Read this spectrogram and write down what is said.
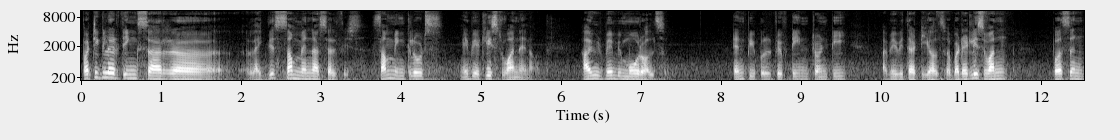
Particular things are uh, like this. Some men are selfish. Some includes maybe at least one and all. Or it may be more also. 10 people 15 20 or maybe 30 also. But at least one person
